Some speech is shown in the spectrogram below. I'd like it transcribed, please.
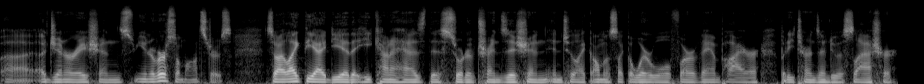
uh, a generation's universal monsters. So i like the idea that he kind of has this sort of transition into like almost like a werewolf or a vampire but he turns into a slasher.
